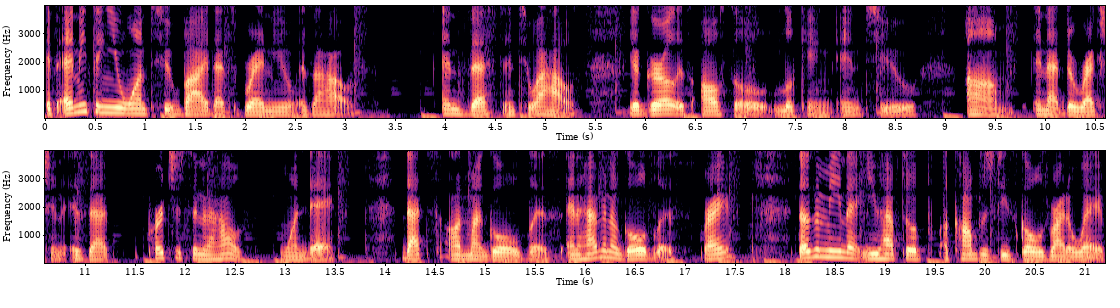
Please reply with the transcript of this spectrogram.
If anything you want to buy that's brand new is a house, invest into a house. Your girl is also looking into um, in that direction is that purchasing a house one day. That's on my goal list. And having a goal list, right? Doesn't mean that you have to accomplish these goals right away.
